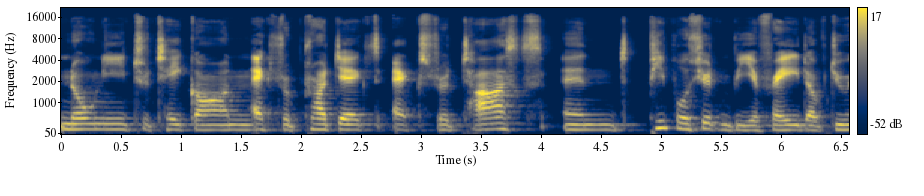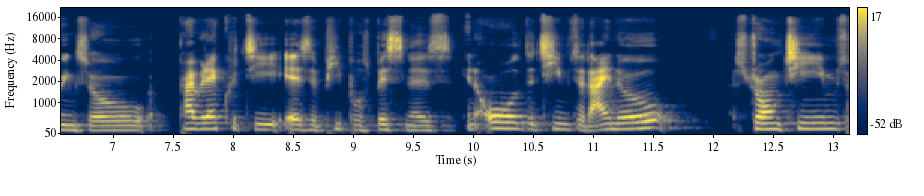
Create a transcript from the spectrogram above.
no need to take on extra projects, extra tasks, and people shouldn't be afraid of doing so. Private equity is a people's business. In all the teams that I know, strong teams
